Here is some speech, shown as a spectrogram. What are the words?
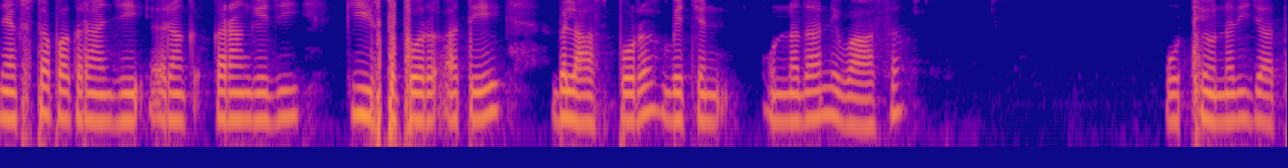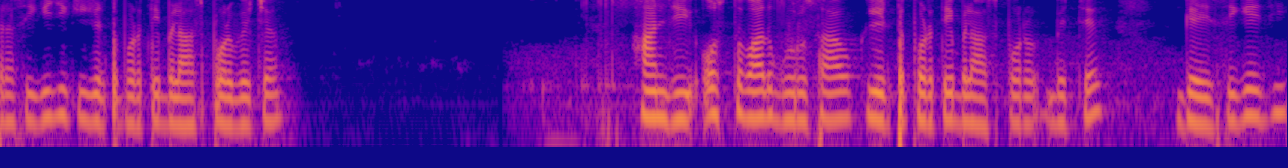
ਨੈਕਸਟ ਆਪਾਂ ਕਰਾਂ ਜੀ ਰਾਂ- ਕਰਾਂਗੇ ਜੀ ਕੀਰਤਪੁਰ ਅਤੇ ਬਿਲਾਸਪੁਰ ਵਿੱਚ ਉਹਨਾਂ ਦਾ ਨਿਵਾਸ। ਉੱਥੇ ਉਹਨਾਂ ਦੀ ਯਾਤਰਾ ਸੀਗੀ ਜੀ ਕੀਰਤਪੁਰ ਤੇ ਬਿਲਾਸਪੁਰ ਵਿੱਚ। ਹਾਂਜੀ, ਉਸ ਤੋਂ ਬਾਅਦ ਗੁਰੂ ਸਾਹਿਬ ਕੀਰਤਪੁਰ ਅਤੇ ਬਿਲਾਸਪੁਰ ਵਿੱਚ ਗਏ ਸੀਗੇ ਜੀ।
